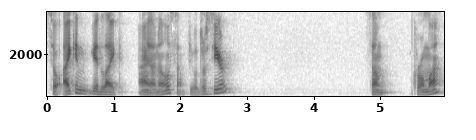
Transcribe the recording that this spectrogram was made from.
So I can get like, I don't know, some filters here, some chroma,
